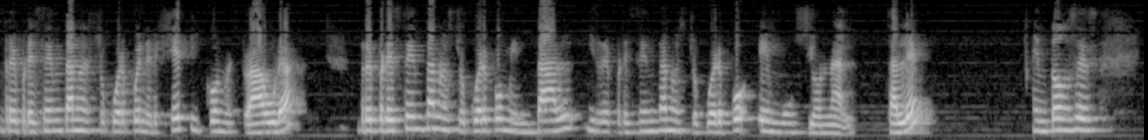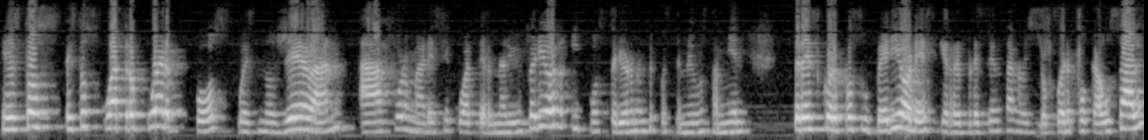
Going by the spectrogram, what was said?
representa nuestro cuerpo energético, nuestro aura, representa nuestro cuerpo mental y representa nuestro cuerpo emocional, ¿sale? Entonces, estos, estos cuatro cuerpos pues nos llevan a formar ese cuaternario inferior y posteriormente pues tenemos también tres cuerpos superiores que representan nuestro cuerpo causal,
